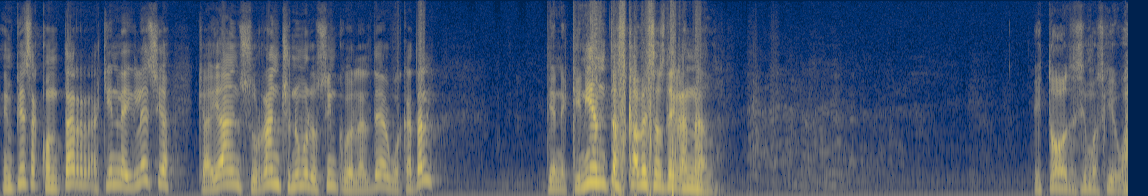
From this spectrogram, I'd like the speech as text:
Empieza a contar aquí en la iglesia que allá en su rancho número 5 de la aldea del Huacatal tiene 500 cabezas de ganado. Y todos decimos aquí, wow.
